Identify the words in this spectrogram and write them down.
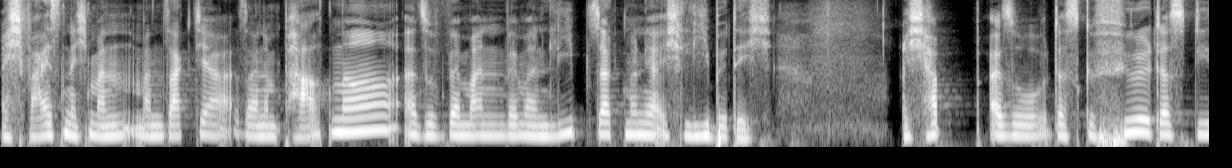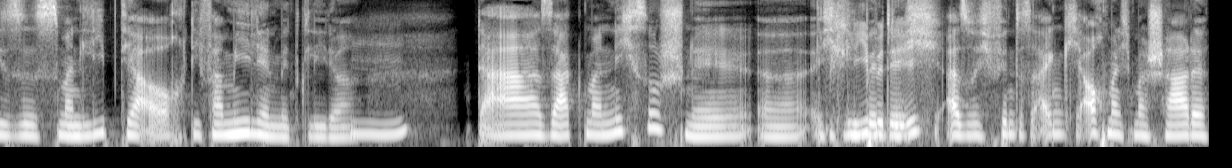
ich weiß nicht, man, man sagt ja seinem Partner, also wenn man, wenn man liebt, sagt man ja, ich liebe dich. Ich habe also das Gefühl, dass dieses, man liebt ja auch die Familienmitglieder. Da sagt man nicht so schnell, äh, ich, Ich liebe, liebe dich. dich. Also ich finde das eigentlich auch manchmal schade.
